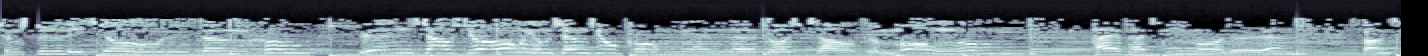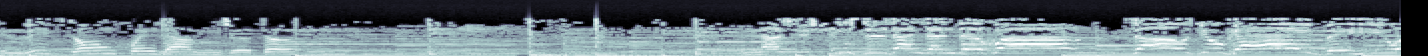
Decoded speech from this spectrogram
城市里旧绿灯红，人潮汹涌，成就破灭了多少个梦。害怕寂寞的人，房间里总会亮着灯。那些信誓旦旦的话，早就该被遗忘。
